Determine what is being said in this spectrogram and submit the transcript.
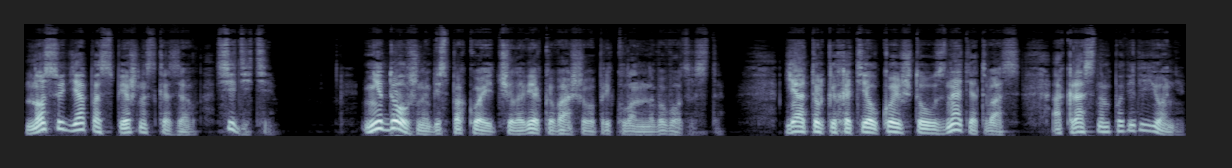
но судья поспешно сказал «Сидите». Не должно беспокоить человека вашего преклонного возраста. Я только хотел кое-что узнать от вас о Красном павильоне.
